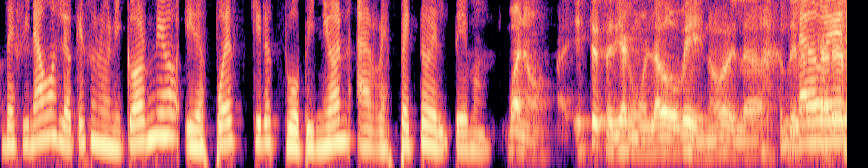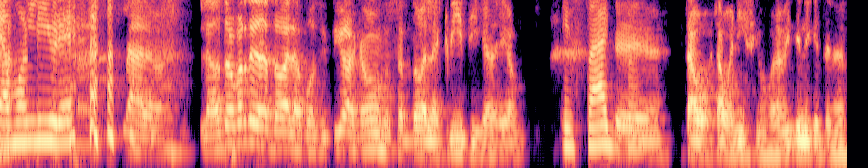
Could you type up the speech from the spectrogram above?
definamos lo que es un unicornio y después quiero tu opinión al respecto del tema. Bueno, este sería como el lado B, ¿no? De la, el lado B del amor libre. claro. La otra parte era toda la positiva, acá vamos a hacer toda la crítica, digamos. Exacto. Eh, está, buenísimo, para mí tiene que tener.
